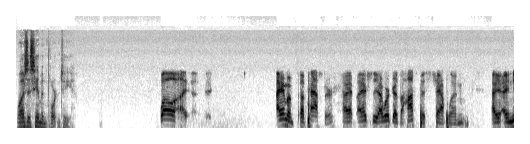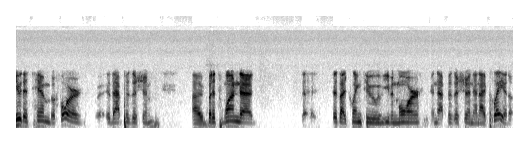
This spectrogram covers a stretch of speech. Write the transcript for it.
Why is this hymn important to you? Well, I, I am a, a pastor. I, I actually I work as a hospice chaplain. I, I knew this hymn before that position, uh, but it's one that as I cling to even more in that position, and I play it a,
